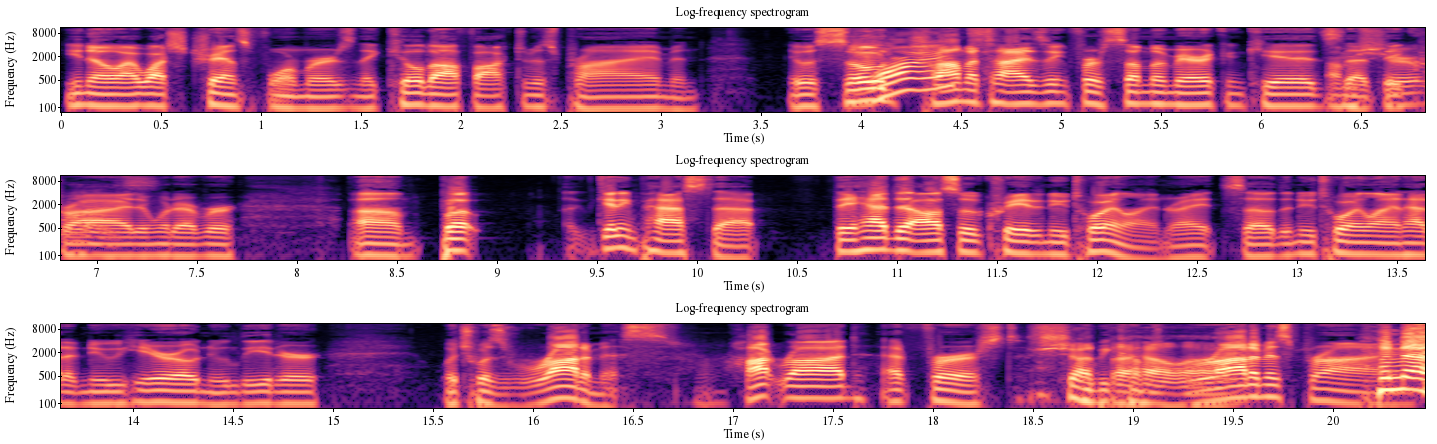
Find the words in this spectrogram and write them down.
you know, I watched Transformers, and they killed off Optimus Prime, and it was so What? traumatizing for some American kids I'm that sure they cried and whatever. Um, but getting past that, they had to also create a new toy line, right? So the new toy line had a new hero, new leader, which was Rodimus. Hot Rod at first. Shut the becomes hell up. Rodimus Prime. no,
